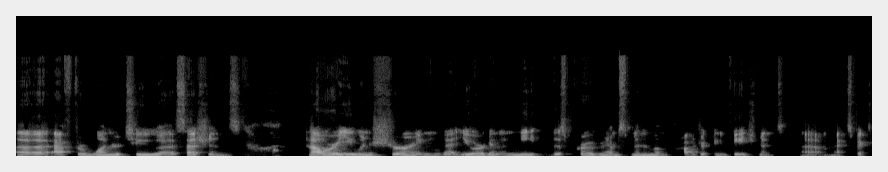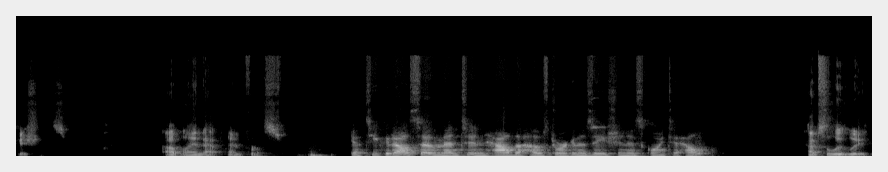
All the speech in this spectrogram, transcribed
uh, after one or two uh, sessions? How are you ensuring that you are going to meet this program's minimum project engagement um, expectations? Outline that plan for us. Yes, you could also mention how the host organization is going to help. Absolutely.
